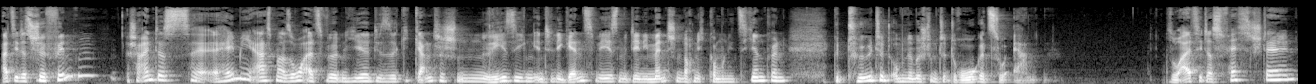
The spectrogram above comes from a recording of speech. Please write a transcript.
als sie das Schiff finden, scheint es Hamey erstmal so, als würden hier diese gigantischen, riesigen Intelligenzwesen, mit denen die Menschen noch nicht kommunizieren können, getötet, um eine bestimmte Droge zu ernten. So, als sie das feststellen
